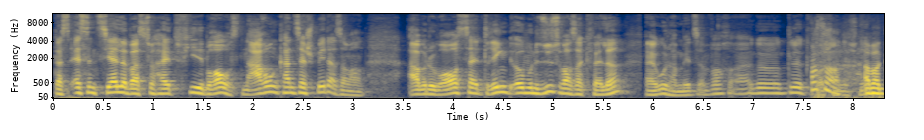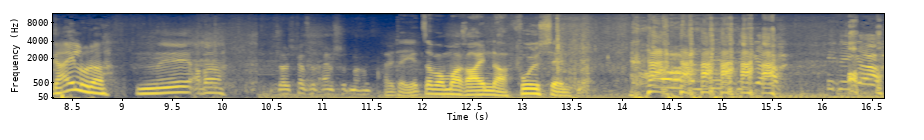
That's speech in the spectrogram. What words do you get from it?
das Essentielle, was du halt viel brauchst. Nahrung kannst du ja später erst machen. Aber du brauchst halt dringend irgendwo eine Süßwasserquelle. Na ja, gut, haben wir jetzt einfach äh, Glück wahrscheinlich. Ne? Aber geil, oder? Nee, aber ich glaube, ich kann es mit einem Schritt machen. Alter, jetzt aber mal rein da. Full Send. Digga! Digga!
